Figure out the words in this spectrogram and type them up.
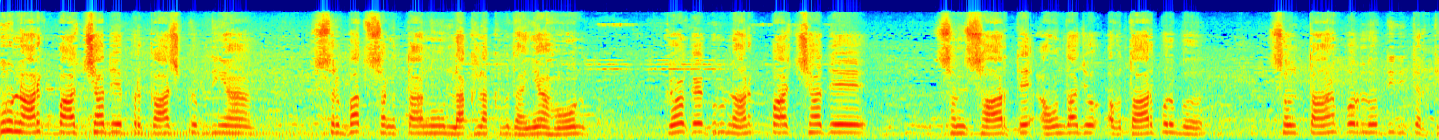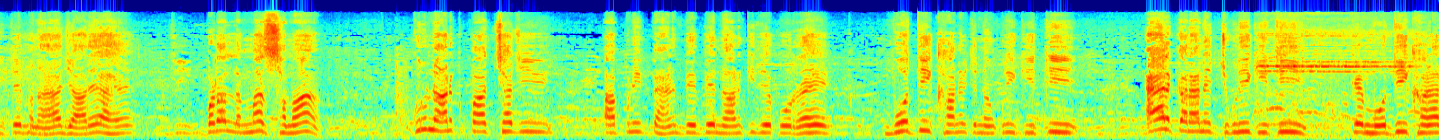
ਗੁਰੂ ਨਾਨਕ ਪਾਤਸ਼ਾਹ ਦੇ ਪ੍ਰਕਾਸ਼ ਪੁਰਬ ਦੀਆਂ ਸਰਬੱਤ ਸੰਗਤਾਂ ਨੂੰ ਲੱਖ ਲੱਖ ਵਧਾਈਆਂ ਹੋਣ। ਕਿਉਂਕਿ ਗੁਰੂ ਨਾਨਕ ਪਾਤਸ਼ਾਹ ਦੇ ਸੰਸਾਰ ਤੇ ਆਉਣ ਦਾ ਜੋ ਅਵਤਾਰ ਪੁਰਬ ਸੁਲਤਾਨਪੁਰ ਲੋਧੀ ਦੀ ਧਰਤੀ ਤੇ ਮਨਾਇਆ ਜਾ ਰਿਹਾ ਹੈ ਬੜਾ ਲੰਮਾ ਸਮਾਂ ਗੁਰੂ ਨਾਨਕ ਪਾਤਸ਼ਾਹ ਜੀ ਆਪਣੀ ਭੈਣ ਬੇਬੇ ਨਾਨਕੀ ਦੇ ਕੋਲ ਰਹੇ ਮੋਦੀ ਖਾਨੇ ਵਿੱਚ ਨੌਕਰੀ ਕੀਤੀ ਐਲਕਰਾਂ ਨੇ ਚੁਗਲੀ ਕੀਤੀ। ਕਿ ਮੋਦੀ ਖਾਨਾ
